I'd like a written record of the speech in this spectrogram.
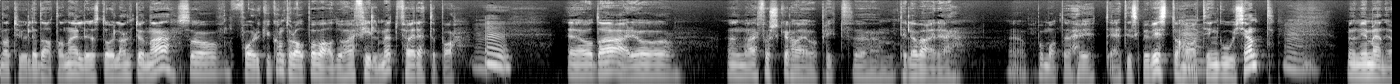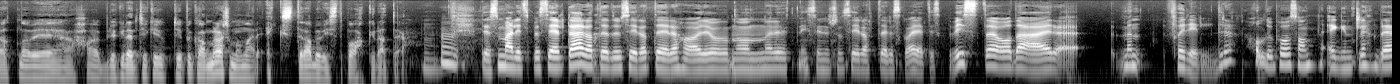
naturlige dataene, eller du står langt unna, så får du ikke kontroll på hva du har filmet før etterpå. Mm. Eh, og da er det jo Enhver forsker har jo plikt til å være på en måte høyt etisk bevisst og ha mm. ting godkjent. Mm. Men vi mener jo at når vi har, bruker den type, type kameraer, så må man være ekstra bevisst på akkurat det. Mm. mm. Det som er litt spesielt er at det du sier at dere har jo noen retningslinjer som sier at dere skal være etisk bevisste, og det er Men foreldre holder jo på sånn, egentlig. Det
